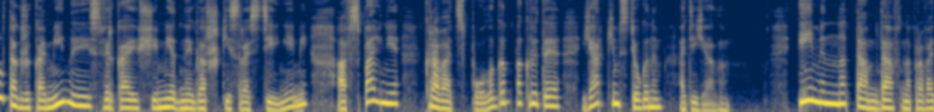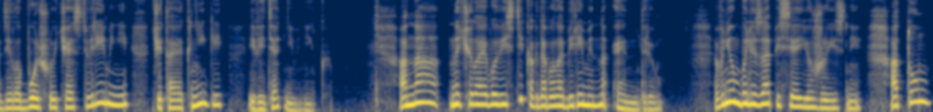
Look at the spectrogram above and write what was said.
был также камин и сверкающие медные горшки с растениями, а в спальне кровать с пологом, покрытая ярким стеганым одеялом. Именно там Дафна проводила большую часть времени, читая книги и ведя дневник. Она начала его вести, когда была беременна Эндрю. В нем были записи о ее жизни, о том,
